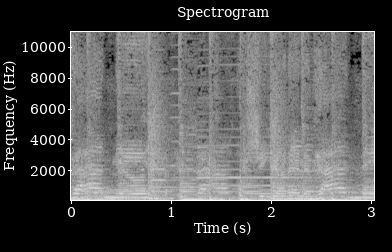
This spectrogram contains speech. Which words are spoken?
샀니 혹시 연애는 했니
